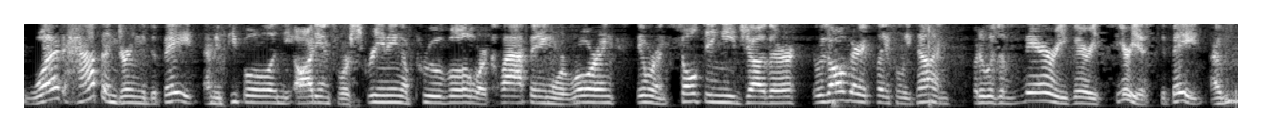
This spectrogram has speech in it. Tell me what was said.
what happened during the debate? I mean, people in the audience were screaming approval, were clapping, were roaring. They were insulting each other. It was all very playfully done, but it was a very, very serious debate. I,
